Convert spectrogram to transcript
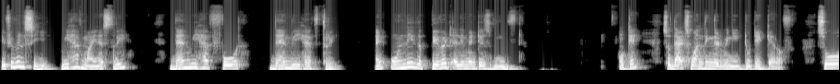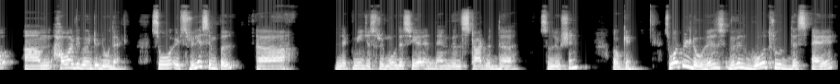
If you will see we have minus 3 then we have 4 then we have 3 and only the pivot element is moved. Okay? So that's one thing that we need to take care of. So um, how are we going to do that? So it's really simple. Uh, let me just remove this here and then we'll start with the solution. Okay. So what we'll do is we will go through this array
